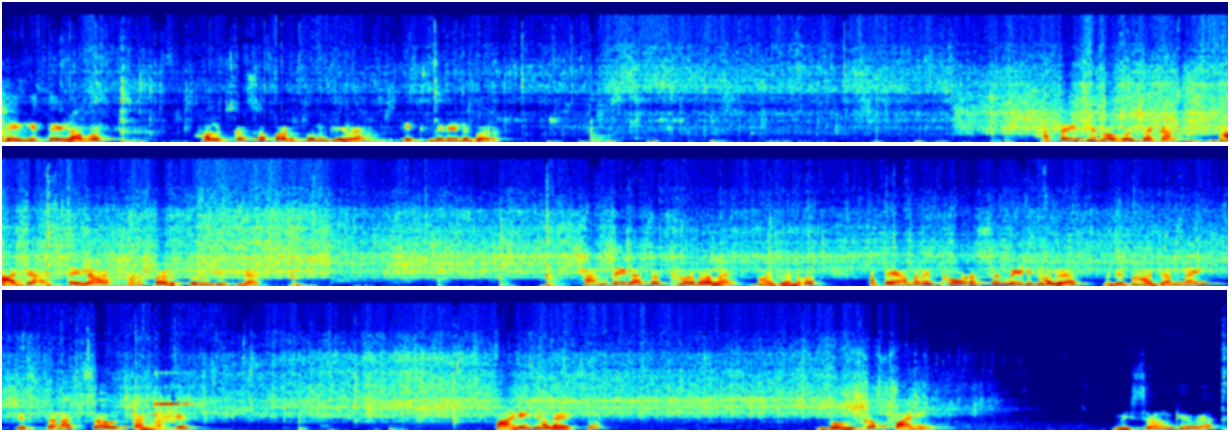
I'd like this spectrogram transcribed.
हेही तेलावर हलकंसं परतून घेऊया एक मिनिटभर आता इथे बघू शकाल भाज्या तेलावर छान परतून घेतल्या छान तेलाचा थर आलाय भाज्यांवर. आता यामध्ये थोडंसं मीठ घालूयात. म्हणजे भाज्यांनाही शिजताना चव छान लागेल. पाणी घालायचं. दोन कप पाणी. मिसळून घेऊयात.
